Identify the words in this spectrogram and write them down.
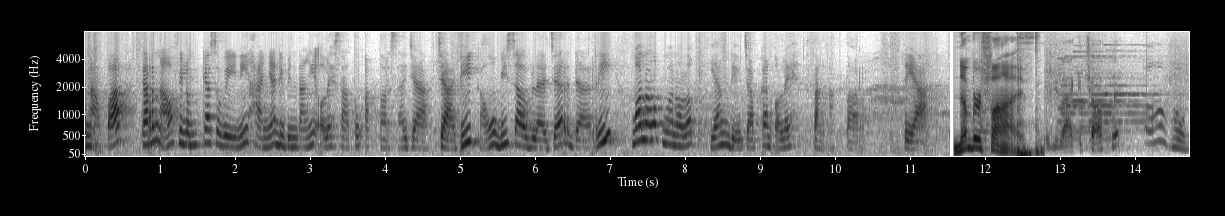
Kenapa? Karena film Castaway ini hanya dibintangi oleh satu aktor saja. Jadi, kamu bisa belajar dari monolog-monolog yang diucapkan oleh sang aktor. Itu ya. Number five. Would you like a chocolate? Oh,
